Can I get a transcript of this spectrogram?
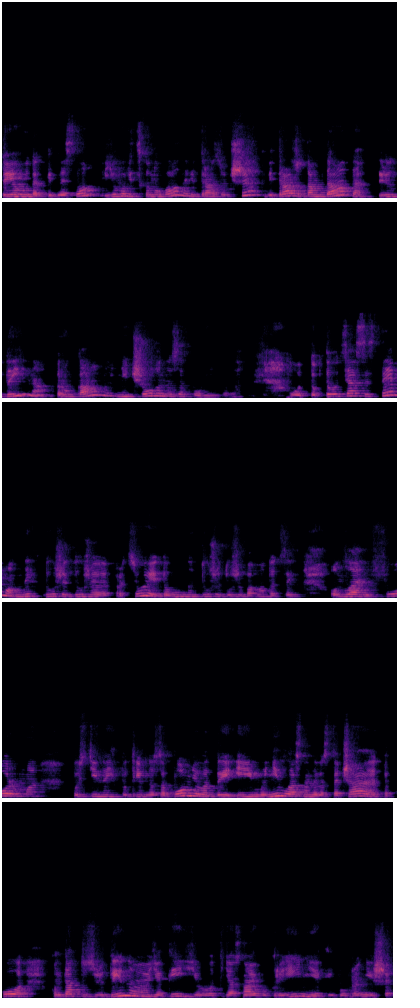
то я його так піднесла, його відсканували, відразу чек, відразу там дата, людина руками нічого не заповнювала. От, тобто оця система в них дуже-дуже працює, тому в них дуже-дуже багато цих онлайн-форм, постійно їх потрібно заповнювати, і мені, власне, не вистачає такого контакту з людиною, який от, я знаю в Україні, який був раніше.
